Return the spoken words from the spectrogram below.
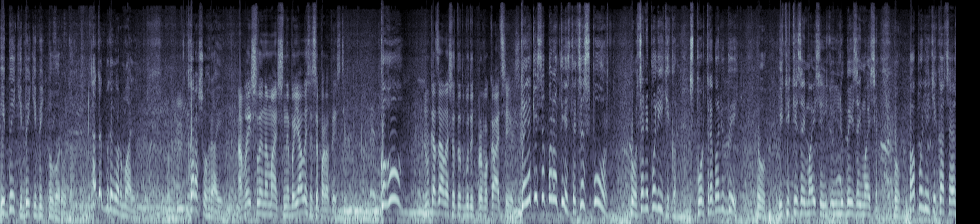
І бить, і бить, і бить по воротах. А так буде нормально. Хорошо грають. А ви йшли на матч, не боялися сепаратистів? Кого? Ну казали, що тут будуть провокації. Та які сепаратисти? Це спорт. О, це не політика. Спорт треба любити. О, і ти, ти займайся, і, і любий займайся. О, а політика це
